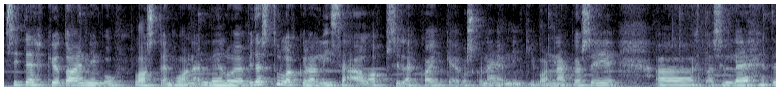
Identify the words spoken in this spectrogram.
Sitten ehkä jotain niin kuin lastenhuoneen leluja. Pitäisi tulla kyllä lisää lapsille kaikkea, koska ne on niin kivan näköisiä. Öö, tai silleen, että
